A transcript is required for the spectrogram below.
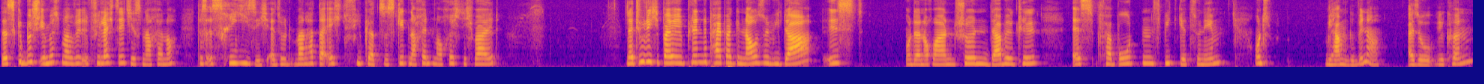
Das Gebüsch, ihr müsst mal, vielleicht seht ihr es nachher noch. Das ist riesig. Also man hat da echt viel Platz. Es geht nach hinten auch richtig weit. Natürlich bei Blinde Piper genauso wie da ist, und dann nochmal einen schönen Double Kill, es verboten, Speedgear zu nehmen. Und wir haben Gewinner. Also wir können.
